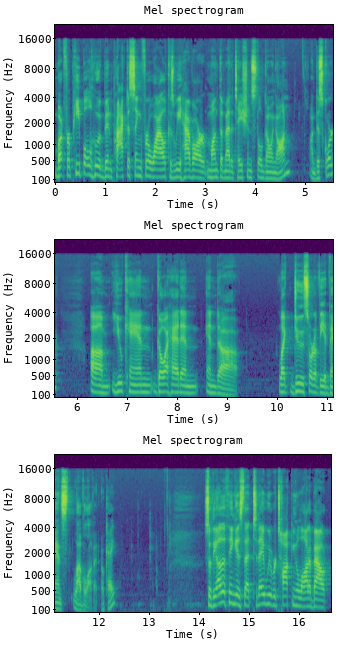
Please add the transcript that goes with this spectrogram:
but for people who have been practicing for a while, because we have our month of meditation still going on on Discord, um, you can go ahead and and uh, like do sort of the advanced level of it. Okay. So the other thing is that today we were talking a lot about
